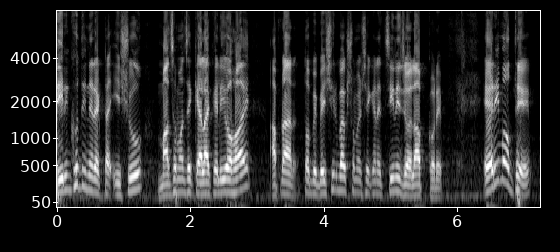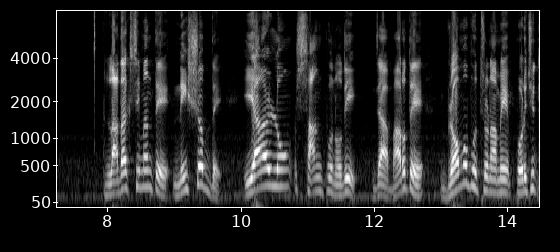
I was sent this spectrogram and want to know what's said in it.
দীর্ঘদিনের একটা ইস্যু, মাঝে মাঝে কেলাকেলিও হয়। আপনার তবে বেশিরভাগ সময় সেখানে চীনই জয়লাভ করে। এরই মধ্যে লাদাখ সীমান্তে নিঃশব্দে ইয়ারলং সাংপো নদী, যা ভারতে ব্রহ্মপুত্র নামে পরিচিত,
